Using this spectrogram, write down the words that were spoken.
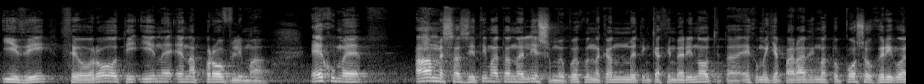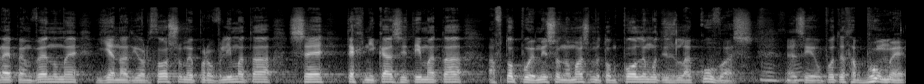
ήδη θεωρώ ότι είναι ένα πρόβλημα. Έχουμε άμεσα ζητήματα να λύσουμε που έχουν να κάνουν με την καθημερινότητα. Έχουμε, για παράδειγμα, το πόσο γρήγορα επεμβαίνουμε για να διορθώσουμε προβλήματα σε τεχνικά ζητήματα, αυτό που εμείς ονομάζουμε τον πόλεμο της Λακούβας. Έτσι, οπότε θα μπούμε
